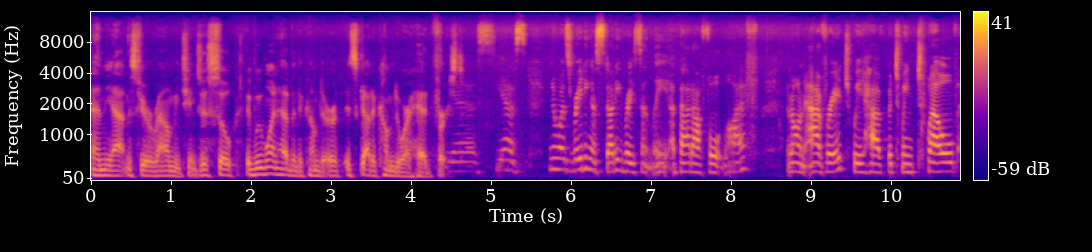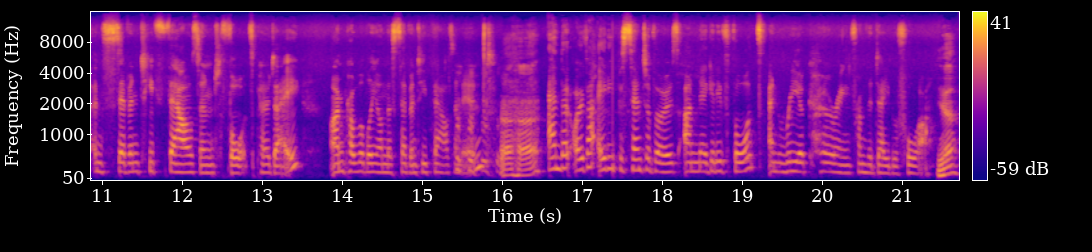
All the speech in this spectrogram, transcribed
and the atmosphere around me changes. So if we want heaven to come to earth, it's got to come to our head first. Yes, yes. You know, I was reading a study recently about our thought life, and on average, we have between 12 and 70,000 thoughts per day. I'm probably on the 70,000 end. Uh-huh. And that over 80% of those are negative thoughts and reoccurring from the day before. Yeah,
